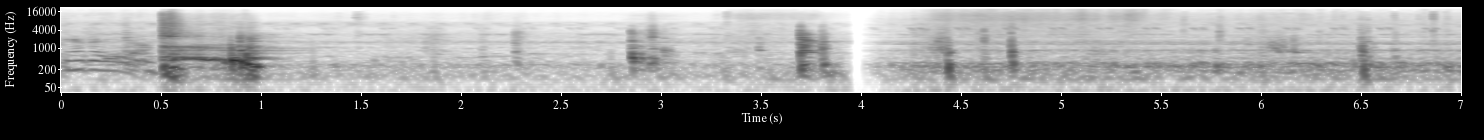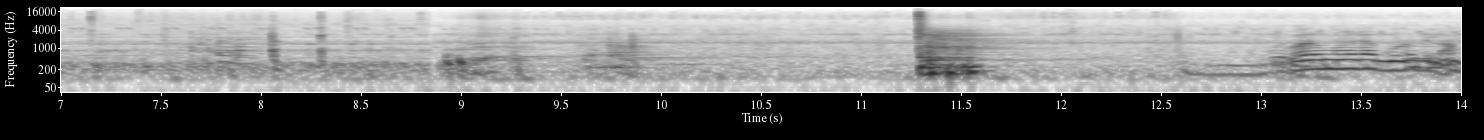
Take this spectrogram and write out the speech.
ঢাকা দিলাম গরম মশলা গুঁড়ো দিলাম।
